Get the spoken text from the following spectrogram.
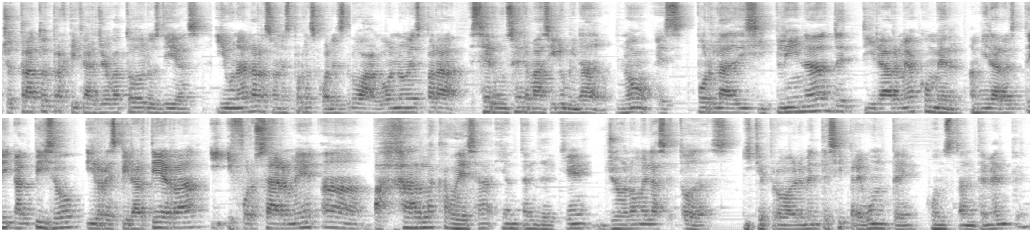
Yo trato de practicar yoga todos los días y una de las razones por las cuales lo hago no es para ser un ser más iluminado, no, es por la disciplina disciplina de tirarme a comer, a mirar al, piso y respirar tierra y, forzarme a bajar la cabeza y a entender que yo no me las sé todas y que probablemente si pregunte constantemente,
